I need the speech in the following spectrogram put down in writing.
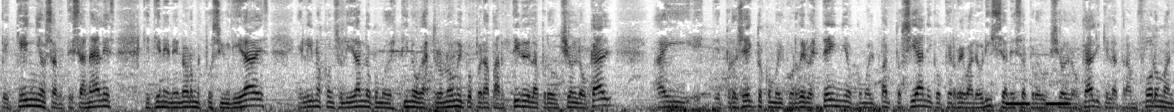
pequeños, artesanales, que tienen enormes posibilidades, el irnos consolidando como destino gastronómico, pero a partir de la producción local. Hay este, proyectos como el Cordero Esteño, como el Pacto Oceánico, que revalorizan esa producción local y que la transforman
